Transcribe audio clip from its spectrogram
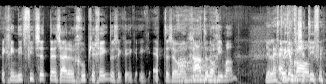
ik ging niet fietsen, tenzij er een groepje ging. Dus ik, ik, ik appte zo, Ah. gaat er nog iemand? Je legt En het ik heb gewoon- initiatief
